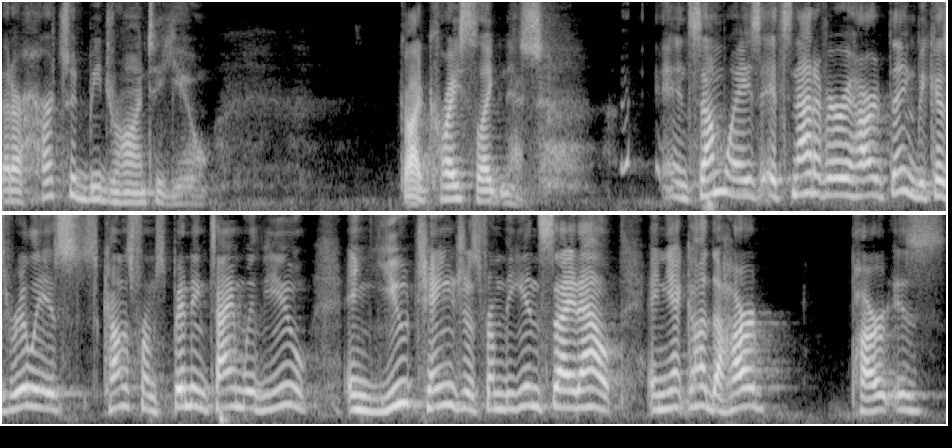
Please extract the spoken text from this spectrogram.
that our hearts would be drawn to you. God, Christ likeness in some ways, it's not a very hard thing because really it comes from spending time with you and you change us from the inside out. And yet, God, the hard part is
